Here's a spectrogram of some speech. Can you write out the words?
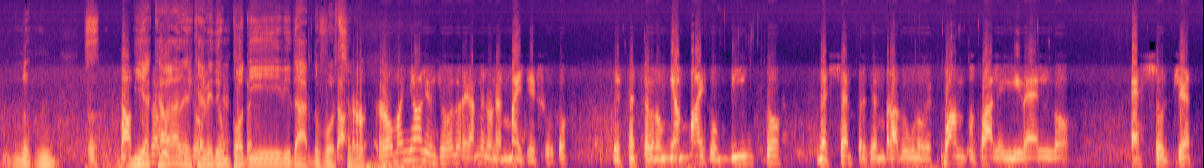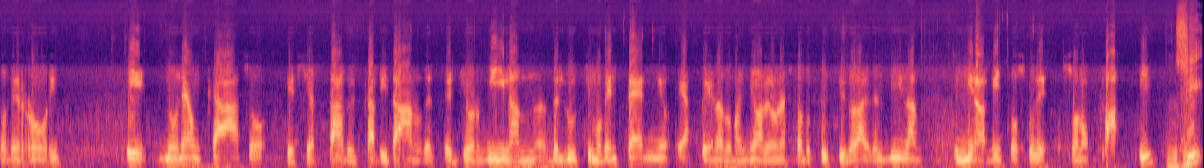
no, no, vi perché avete un po' di ritardo forse. No, Romagnoli è un giocatore che a me non è mai piaciuto, nel senso che non mi ha mai convinto, mi è sempre sembrato uno che quando sale il livello è soggetto ad errori e non è un caso che sia stato il capitano del peggior Milan dell'ultimo ventennio e appena Romagnoli non è stato più titolare del Milan, il Milan ha vinto lo scudetto, sono fatti. Sì.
